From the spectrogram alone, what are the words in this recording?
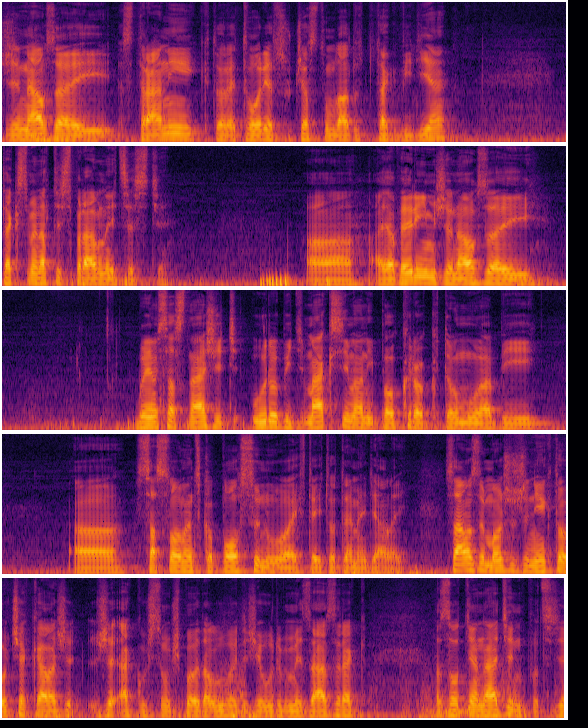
že naozaj strany, ktoré tvoria súčasnú vládu, to tak vidia, tak sme na tej správnej ceste. A, a ja verím, že naozaj budem sa snažiť urobiť maximálny pokrok k tomu, aby sa Slovensko posunulo aj v tejto téme ďalej. Samozrejme, možno, že niekto očakáva, že, že ako už som už povedal úvode, že urobíme zázrak a zo dňa na deň v podstate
